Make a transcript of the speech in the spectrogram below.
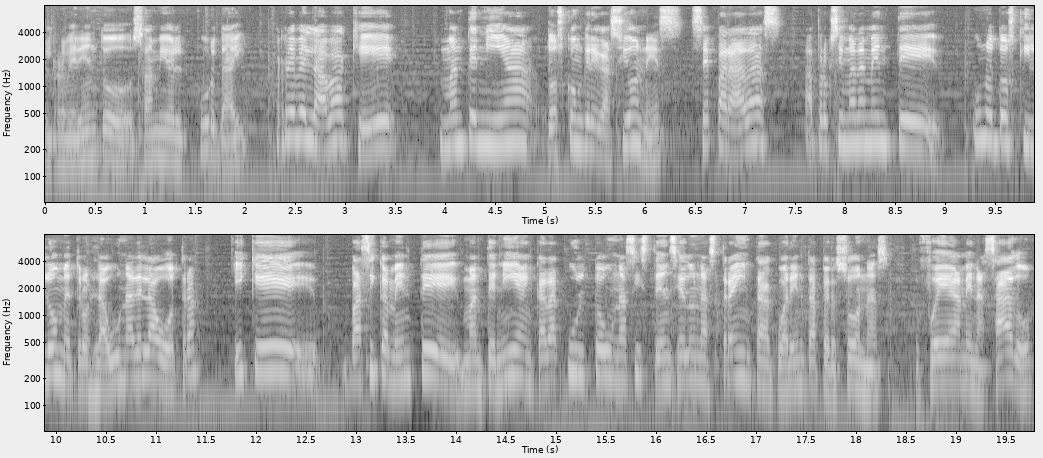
el reverendo Samuel Purday revelaba que mantenía dos congregaciones separadas aproximadamente unos dos kilómetros la una de la otra y que básicamente mantenía en cada culto una asistencia de unas 30 a 40 personas. Fue amenazado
